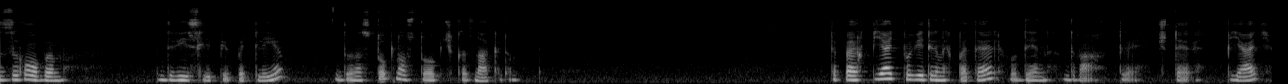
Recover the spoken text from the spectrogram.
Зробимо дві сліпі петлі до наступного стовпчика з накидом. Тепер 5 повітряних петель. 1, 2, 3, 4, 5.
